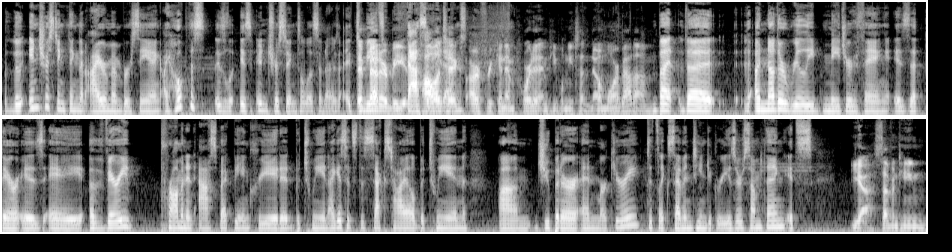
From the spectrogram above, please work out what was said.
the interesting thing that I remember seeing I hope this is is interesting to listeners to it me, better be. Politics are freaking important, and people need to know more about them. But the another really major thing is that there is a a very prominent aspect being created between I guess it's the sextile between um, Jupiter and Mercury. It's like 17 degrees or something. It's Yeah, 17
